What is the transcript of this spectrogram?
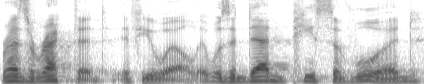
resurrected, if you will. It was a dead piece of wood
